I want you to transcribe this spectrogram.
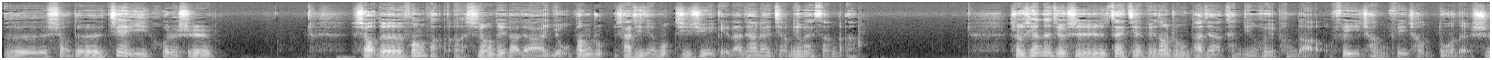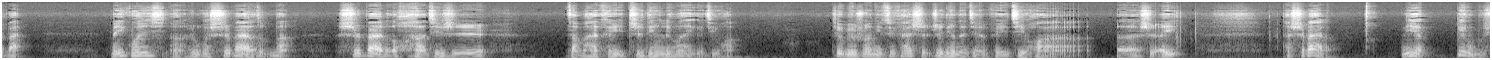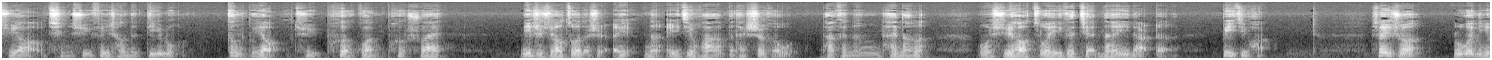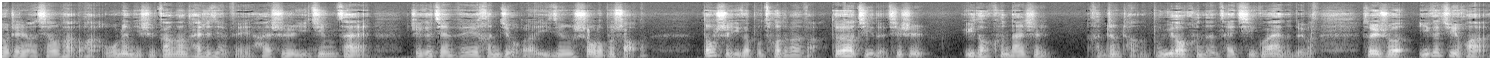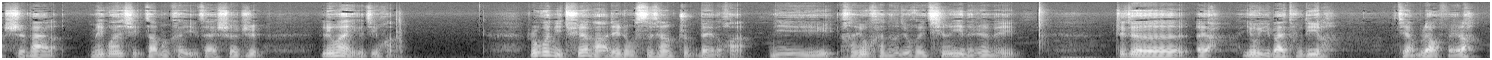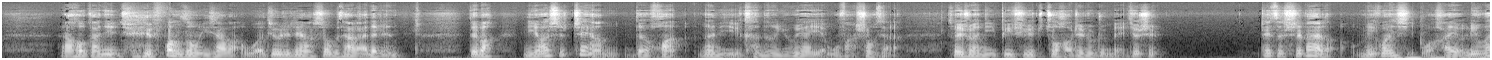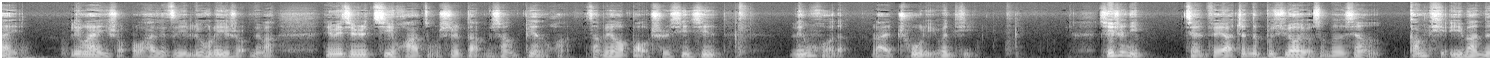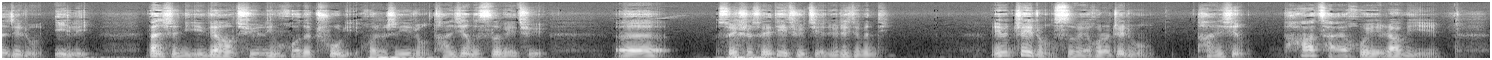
呃小的建议或者是小的方法啊，希望对大家有帮助。下期节目继续给大家来讲另外三个啊。首先呢，就是在减肥当中，大家肯定会碰到非常非常多的失败。没关系啊，如果失败了怎么办？失败了的话，其实咱们还可以制定另外一个计划。就比如说，你最开始制定的减肥计划，呃，是 A，它失败了，你也并不需要情绪非常的低落，更不要去破罐破摔。你只需要做的是，哎，那 A 计划不太适合我，它可能太难了。我需要做一个简单一点的 B 计划，所以说，如果你有这样想法的话，无论你是刚刚开始减肥，还是已经在这个减肥很久了，已经瘦了不少了，都是一个不错的办法。都要记得，其实遇到困难是很正常的，不遇到困难才奇怪呢，对吧？所以说，一个计划失败了没关系，咱们可以再设置另外一个计划。如果你缺乏这种思想准备的话，你很有可能就会轻易的认为，这个哎呀又一败涂地了，减不了肥了，然后赶紧去 放纵一下吧。我就是这样瘦不下来的人，对吧？你要是这样的话，那你可能永远也无法瘦下来。所以说，你必须做好这种准备，就是这次失败了没关系，我还有另外另外一手，我还给自己留了一手，对吧？因为其实计划总是赶不上变化，咱们要保持信心。灵活的来处理问题。其实你减肥啊，真的不需要有什么像钢铁一般的这种毅力，但是你一定要去灵活的处理，或者是一种弹性的思维去，呃，随时随地去解决这些问题。因为这种思维或者这种弹性，它才会让你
